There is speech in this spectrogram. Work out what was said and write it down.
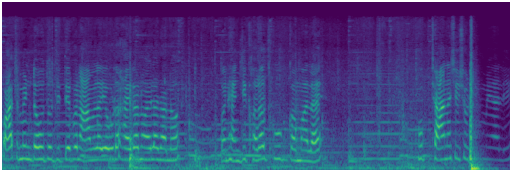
पाच मिनटं होतो तिथे पण आम्हाला एवढं हैराण व्हायला झालं. पण ह्यांची खरंच खूप कमाल आहे. खूप छान अशी शूटिंग मिळाली.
